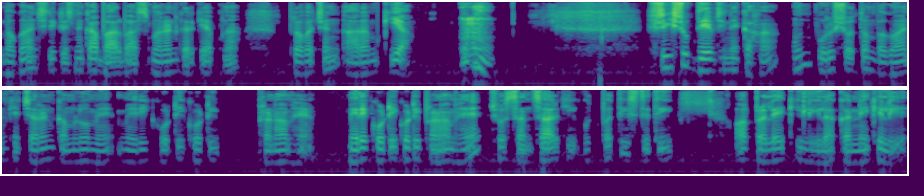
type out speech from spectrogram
भगवान श्री कृष्ण का बार बार स्मरण करके अपना प्रवचन आरंभ किया। श्री सुखदेव जी ने कहा, उन पुरुषोत्तम भगवान के चरण कमलों में मेरी कोटि कोटि प्रणाम है। मेरे कोटि कोटि प्रणाम है जो संसार की उत्पत्ति, स्थिति और प्रलय की लीला करने के लिए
